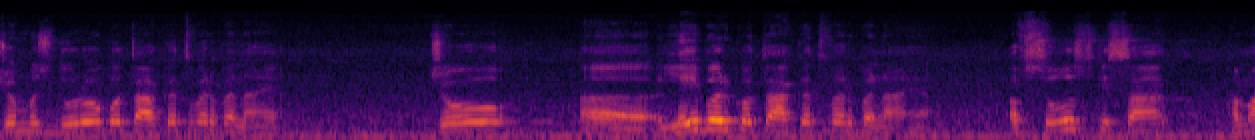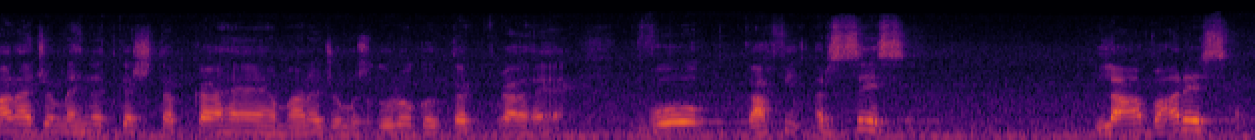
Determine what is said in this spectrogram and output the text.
जो मज़दूरों को ताकतवर बनाया जो आ, लेबर को ताकतवर बनाया अफसोस के साथ हमारा जो मेहनत कश तबका है हमारा जो मज़दूरों को तबका है वो काफ़ी अरसे से लावारिस है।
